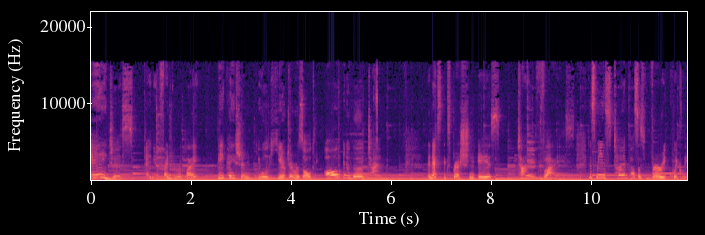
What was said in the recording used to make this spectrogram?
ages. and your friend could reply, Be patient, you will hear the result all in a good time. The next expression is time flies. This means time passes very quickly.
